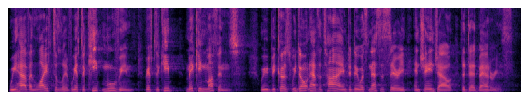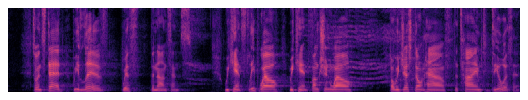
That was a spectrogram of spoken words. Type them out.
We have a life to live. We have to keep moving. We have to keep making muffins we, because we don't have the time to do what's necessary and change out the dead batteries. So instead, we live with the nonsense. We can't sleep well, we can't function well, but we just don't have the time to deal with it.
